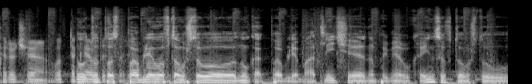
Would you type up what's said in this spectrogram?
Короче, вот Ну, такая тут вот просто история. проблема в том, что, ну как проблема, отличие, например, украинцев в том, что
